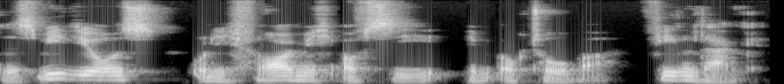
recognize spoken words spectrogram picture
des Videos und ich freue mich auf Sie im Oktober. Vielen Dank.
